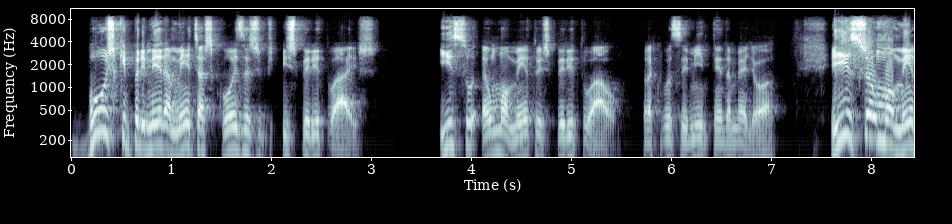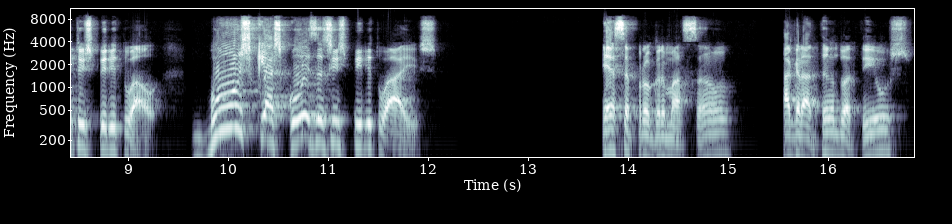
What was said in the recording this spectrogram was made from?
Busque primeiramente as coisas espirituais. Isso é um momento espiritual, para que você me entenda melhor. Isso é um momento espiritual. Busque as coisas espirituais. Essa programação, agradando a Deus,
